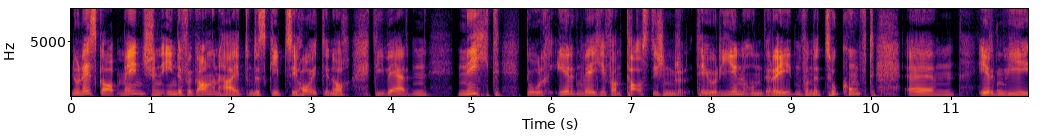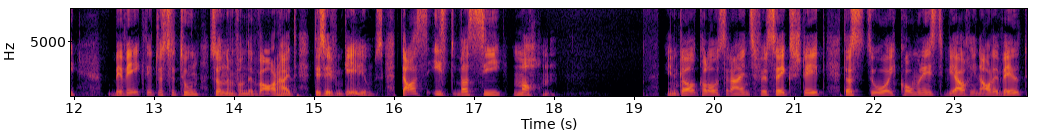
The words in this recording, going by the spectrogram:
Nun, es gab Menschen in der Vergangenheit, und es gibt sie heute noch, die werden nicht durch irgendwelche fantastischen Theorien und Reden von der Zukunft ähm, irgendwie bewegt etwas zu tun, sondern von der Wahrheit des Evangeliums. Das ist, was sie machen. In Kolosser 1, Vers 6 steht, dass zu euch kommen ist, wie auch in alle Welt,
